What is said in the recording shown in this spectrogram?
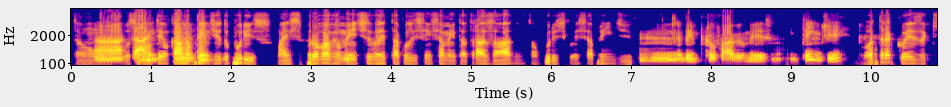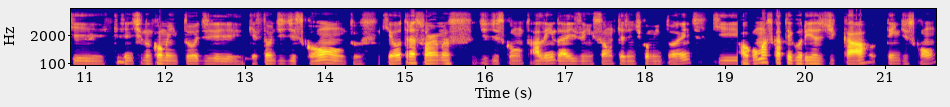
Então Ah, você tá, não tem o então carro tem- apreendido por isso. Mas provavelmente você vai estar com o licenciamento atrasado, então por isso que vai ser apreendido. Hum, é bem provável mesmo. Entendi. Outra coisa que, que a gente não comentou de questão de descontos, que outras formas de desconto, além da isenção que a gente comentou antes, que algumas categorias de carro têm desconto.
